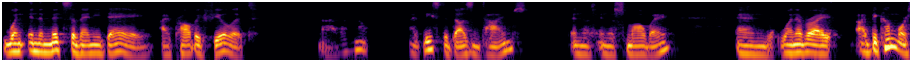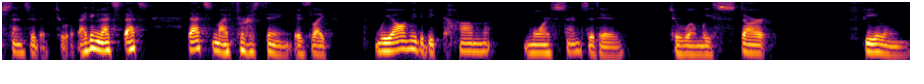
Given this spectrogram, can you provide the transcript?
when in the midst of any day, I probably feel it. I don't know, at least a dozen times in a, in a small way and whenever i i become more sensitive to it. I think that's that's that's my first thing is like we all need to become more sensitive to when we start feeling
